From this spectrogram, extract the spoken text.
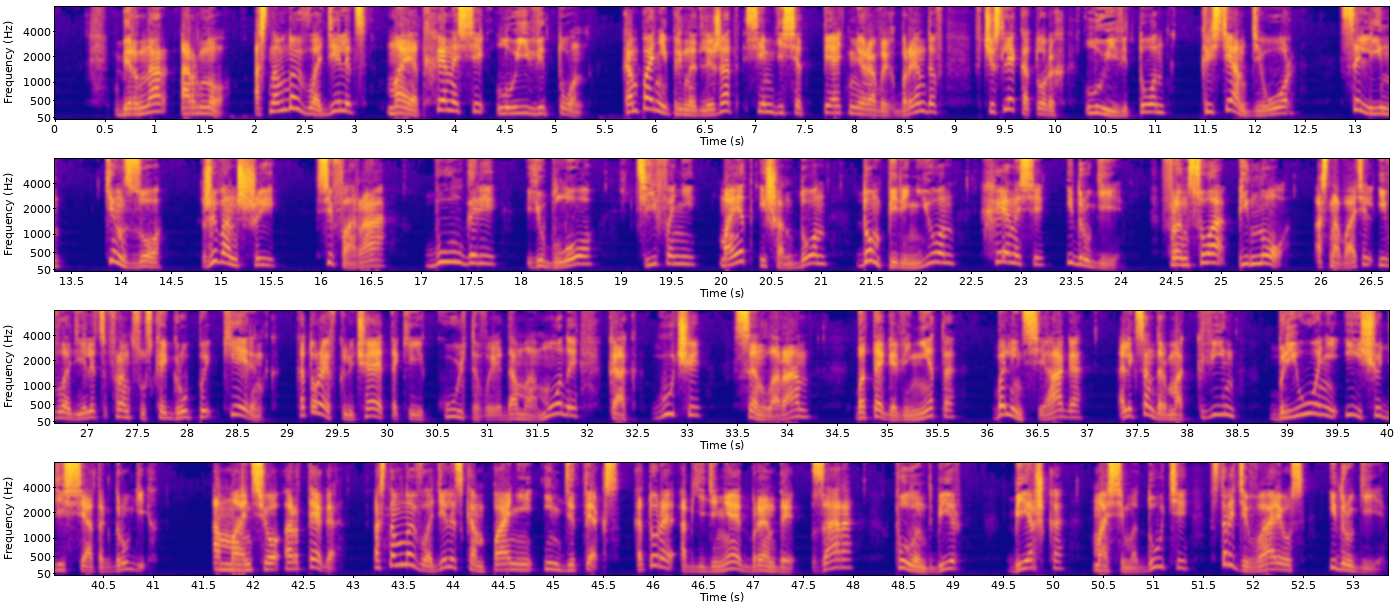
Бернар Арно, основной владелец Moët Hennessy Louis Vuitton – Компании принадлежат 75 мировых брендов, в числе которых Louis Vuitton, Christian Dior, Celine, Kenzo, Givenchy, Sephora, Bulgari, Hublot, Tiffany, Moët и Chandon, Dom Pérignon, Hennessy и другие. Франсуа Пино, основатель и владелец французской группы Kering, которая включает такие культовые дома моды, как Gucci, Saint Laurent, Ботега Венета, Баленсиага, Александр МакКвин, Бриони и еще десяток других. Амансио Артега, основной владелец компании Inditex, которая объединяет бренды Zara, Pull&Bear, Бершка, Massimo Dutti, Stradivarius и другие.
